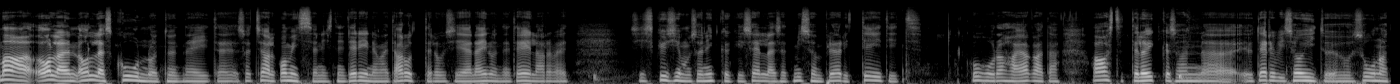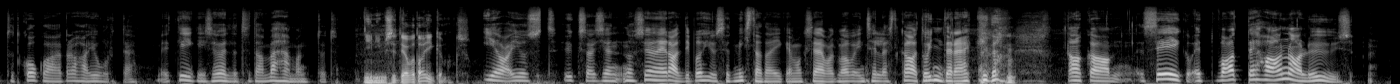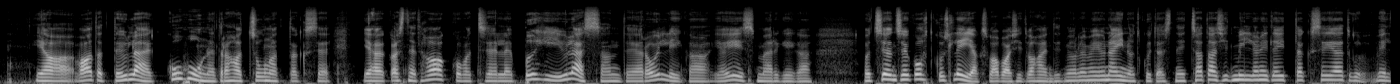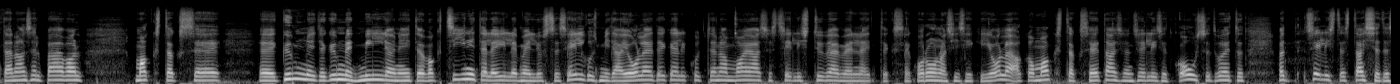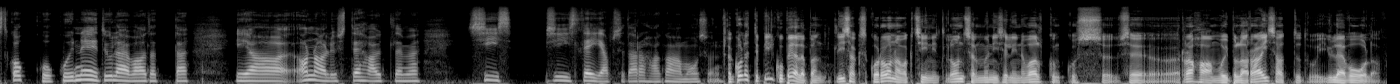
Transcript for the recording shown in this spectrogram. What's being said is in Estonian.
ma olen, olles kuulnud nüüd neid sotsiaalkomisjonis neid erinevaid arutelusid ja näinud neid eelarveid, siis küsimus on ikkagi selles, et mis on prioriteedid kuhu raha jagada. aastate lõikes on ju tervishoidu ju suunatud kogu aeg raha juurde, et keegi ei saa öelda, et seda on vähem antud. Inimesed jäävad haigemaks. ja just, üks asi on, noh, see on eraldi põhjus, et miks nad haigemaks jäävad, ma võin sellest ka tunde rääkida. Aga see, et vaat-, teha analüüs ja vaadata üle, kuhu need rahad suunatakse ja kas need haakuvad selle põhiülesande ja rolliga ja eesmärgiga, vot see on see koht, kus leiaks vabasid vahendeid, me oleme ju näinud, kuidas neid sadasid miljoneid leitakse ja veel tänasel päeval makstakse kümneid ja kümneid miljoneid vaktsiinidele, eile meil just see selgus, mida ei ole tegelikult enam vaja, sest sellist tüve meil näiteks koroonas isegi ei ole, aga makstakse edasi, on sellised kohustused võetud, vot sellistest asjadest kokku, kui need üle vaadata ja analüüs teha, ütleme, siis siis leiab seda raha ka, ma usun. aga olete pilgu peale pannud, lisaks koroonavaktsiinidele on seal mõni selline valdkond, kus see raha on võib-olla raisatud või ülevoolav?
